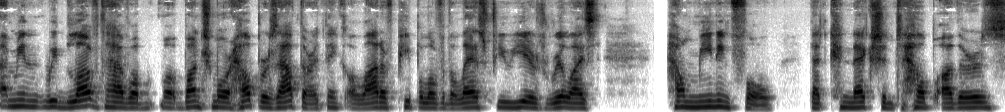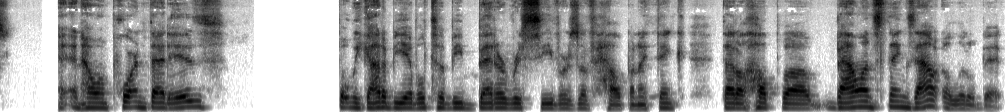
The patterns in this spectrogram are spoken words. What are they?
I mean, we'd love to have a, a, bunch more helpers out there. I think a lot of people over the last few years realized how meaningful that connection to help others and how important that is. But we got to be able to be better receivers of help. And I think that'll help uh, balance things out a little bit.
